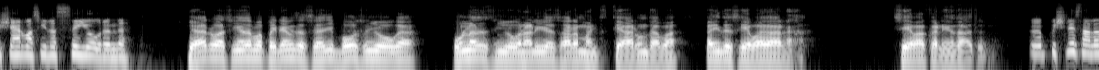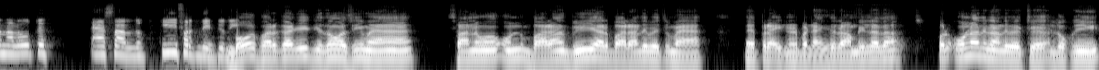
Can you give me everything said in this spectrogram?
ਸ਼ਹਿਰ ਵਾਸੀਆਂ ਦਾ ਸਹਿਯੋਗ ਰਹਿੰਦਾ? ਸ਼ਹਿਰ ਵਾਸੀਆਂ ਦਾ ਮੈਂ ਪਹਿਲਾਂ ਵੀ ਦੱਸਿਆ ਜੀ ਬਹੁਤ ਸਹਿਯੋਗ ਆ। ਉਹਨਾਂ ਦੇ ਸਹਿਯੋਗ ਨਾਲ ਹੀ ਇਹ ਸਾਰਾ ਮੰਚ ਤਿਆਰ ਹੁੰਦਾ ਵਾ। ਅਸੀਂ ਤੇ ਸੇਵਾਦਾਰ ਸੇਵਾ ਕਰਨੀ ਦਾ ਅਹ ਪਿਛਲੇ ਸਾਲਾਂ ਨਾਲੋਂ ਤੇ ਇਸ ਸਾਲ ਕੀ ਫ਼ਰਕ ਦੇਖਦੇ ਹੋ ਬਹੁਤ ਫ਼ਰਕ ਆ ਜੀ। ਜਦੋਂ ਅਸੀਂ ਮੈਂ ਸਾਨੂੰ ਉਨ 12 2012 ਦੇ ਵਿੱਚ ਮੈਂ ਪ੍ਰੈਜ਼ੀਡੈਂਟ ਬਣਾਈ ਸੀ ਰਾਮਲੀਲਾ ਦਾ। ਪਰ ਉਹਨਾਂ ਦਿਨਾਂ ਦੇ ਵਿੱਚ ਲੋਕੀ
